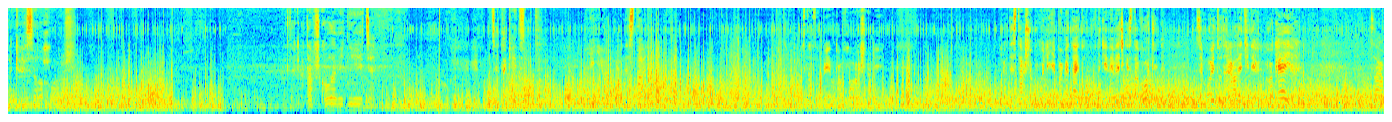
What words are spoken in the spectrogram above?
Таке село Хорошів. А там школа відніється. Оце такий дзот. Лінії оборони Сталіна. Пуста зупинка в Хорошеві. Люди старшого покоління пам'ятають, тут був такий невеличкий ставочок. Зимою тут грали діти хокея. Зараз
